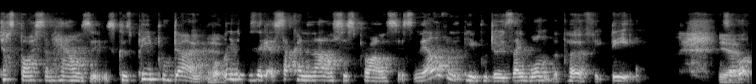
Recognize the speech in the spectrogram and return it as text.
just buy some houses because people don't. Yeah. What they do is they get stuck in analysis paralysis. And the other thing that people do is they want the perfect deal. Yeah. So what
